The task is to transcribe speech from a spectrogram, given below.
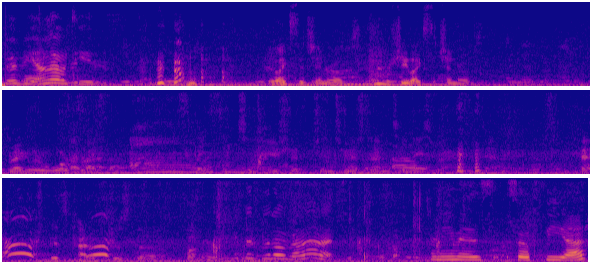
They have yellow teeth. He likes the chin rubs, or she likes the chin rubs. Regular war rat. So now you should introduce them to these rats. It's kind of just a fun version. This little rat. Her name is Sophia.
